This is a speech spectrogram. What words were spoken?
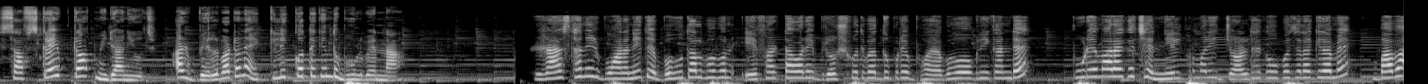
সাবস্ক্রাইব টপ মিডিয়া নিউজ আর বেল বাটনে ক্লিক করতে কিন্তু ভুলবেন না। রাজধানীর বনানীতে বহুতল ভবন এফআর টাওয়ারে বৃহস্পতিবার দুপুরে ভয়াবহ অগ্নিকাণ্ডে পুড়ে মারা গেছে নীলফামারীর জলঢাকা উপজেলা গ্রামে বাবা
